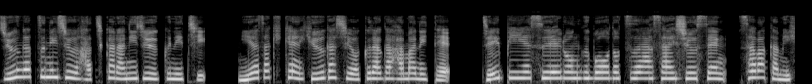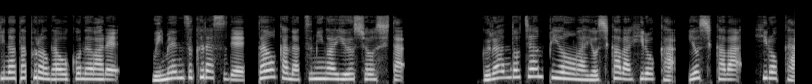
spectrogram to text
10月28から29日、宮崎県日向市お倉ヶ浜にて、JPSA ロングボードツアー最終戦、さわかみ日向プロが行われ、ウィメンズクラスで田岡夏美が優勝した。グランドチャンピオンは吉川広夏、吉川広夏。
